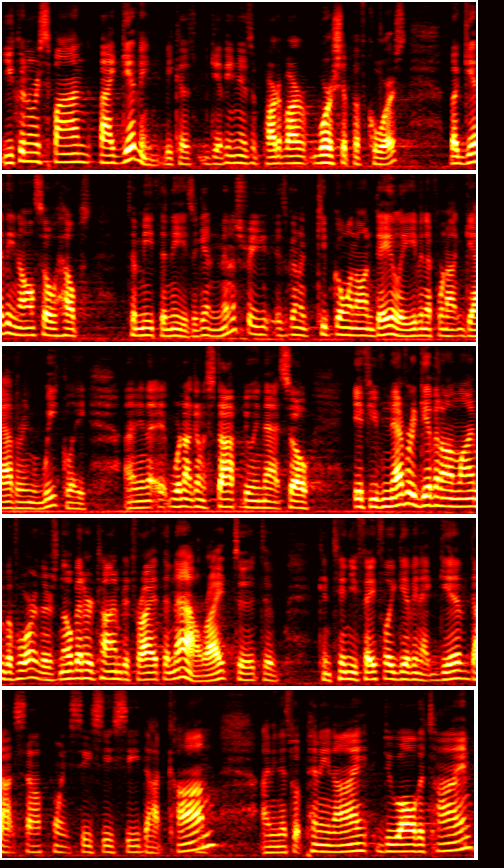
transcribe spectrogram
you can respond by giving because giving is a part of our worship, of course, but giving also helps to meet the needs. Again, ministry is going to keep going on daily, even if we're not gathering weekly. I mean, we're not going to stop doing that. So, if you've never given online before, there's no better time to try it than now, right? To, to continue faithfully giving at give.southpointccc.com. I mean, that's what Penny and I do all the time.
